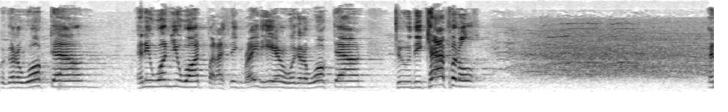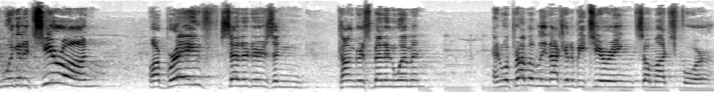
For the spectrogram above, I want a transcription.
We're going to walk down anyone you want, but I think right here, we're going to walk down to the Capitol. And we're going to cheer on our brave senators and congressmen and women. And we're probably not going to be cheering so much for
